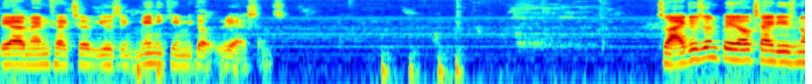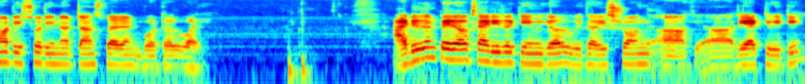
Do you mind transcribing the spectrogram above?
They are manufactured using many chemical reactions. So hydrogen peroxide is not stored in a transparent bottle. Why? Hydrogen peroxide is a chemical with a strong uh, uh, reactivity.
